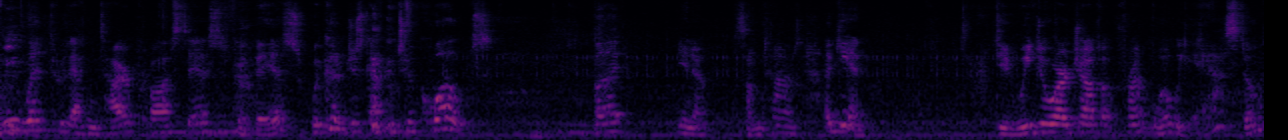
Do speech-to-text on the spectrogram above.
we went through that entire process for this. We could have just gotten two quotes. But, you know, sometimes, again, did we do our job up front? Well, we asked them.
